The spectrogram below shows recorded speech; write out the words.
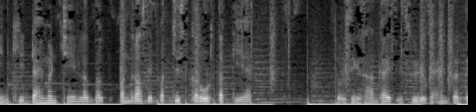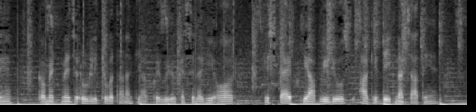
इनकी डायमंड चेन लगभग 15 से 25 करोड़ तक की है। तो इसी के साथ गाइस इस वीडियो का एंड करते हैं। कमेंट में ज़रूर लिख के बताना कि आपको वीडियो कैसे लगी और किस टाइप की आप वीडियोस आगे देखना चाहते हैं।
